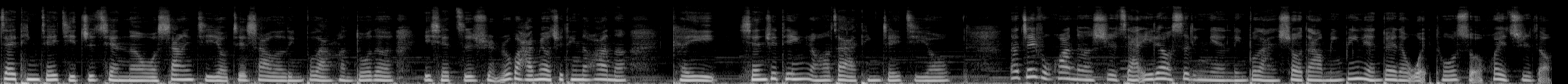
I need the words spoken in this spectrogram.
在听这一集之前呢，我上一集有介绍了林布兰很多的一些资讯，如果还没有去听的话呢，可以先去听，然后再来听这一集哦。那这幅画呢，是在一六四零年林布兰受到民兵连队的委托所绘制的，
